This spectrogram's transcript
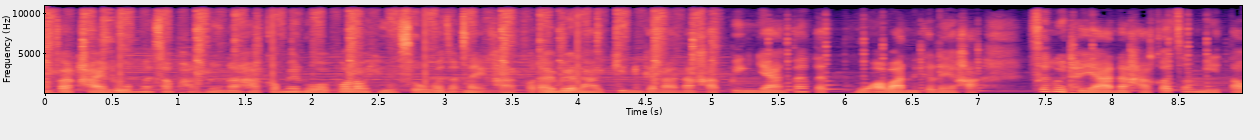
ลังจากถ่ายรูปมาสักพักหนึ่งนะคะ ก็ไม่รู้ว่าพวกเราหิวโซมาจากไหนค่ะ ก็ได้เวลากินกันแล้วนะคะ ปิ้งย่างตั้งแต่หัววันกันเลยค่ะ ซึ่งอุทยานนะคะ ก็จะมีเตา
